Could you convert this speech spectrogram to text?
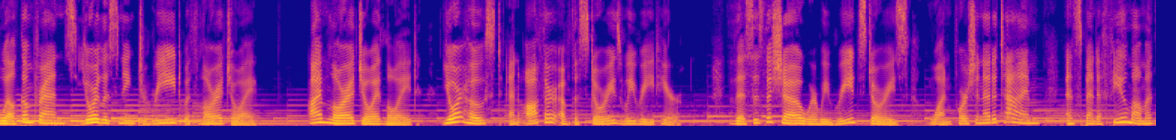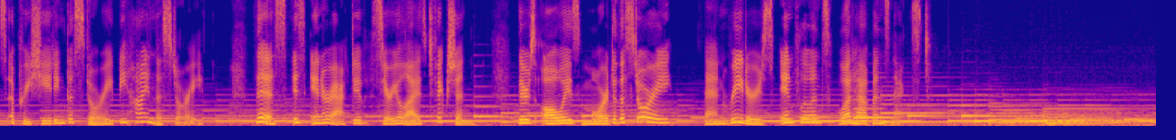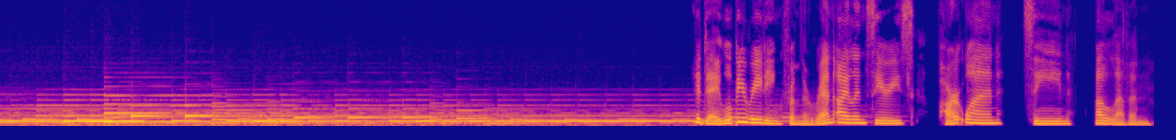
Welcome, friends. You're listening to Read with Laura Joy. I'm Laura Joy Lloyd, your host and author of the stories we read here. This is the show where we read stories one portion at a time and spend a few moments appreciating the story behind the story. This is interactive serialized fiction. There's always more to the story, and readers influence what happens next. Today we'll be reading from the Wren Island series, Part 1, Scene 11.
